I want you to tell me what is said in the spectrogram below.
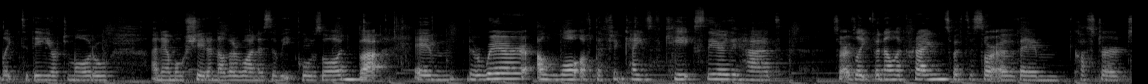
like today or tomorrow and then we'll share another one as the week goes on. But um, there were a lot of different kinds of cakes there. They had sort of like vanilla crowns with the sort of um, custard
